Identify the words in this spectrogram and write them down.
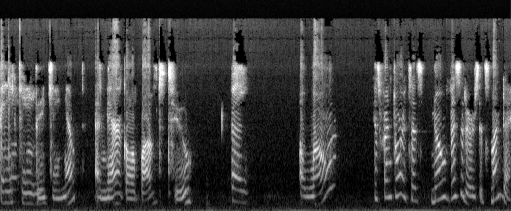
Baking. baking, yeah. And Marigold loved to Bake. alone. His front door it says no visitors. It's Monday.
